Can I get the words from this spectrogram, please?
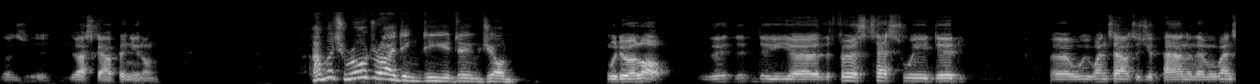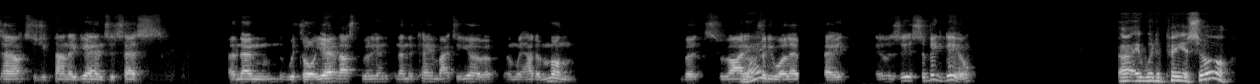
you ask our opinion on. How much road riding do you do, John? We do a lot. The the the, uh, the first test we did, uh, we went out to Japan, and then we went out to Japan again to test. And then we thought, yeah, that's brilliant. And then they came back to Europe, and we had a month, but riding right. pretty well every day. It was it's a big deal. Uh, it would appear so.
